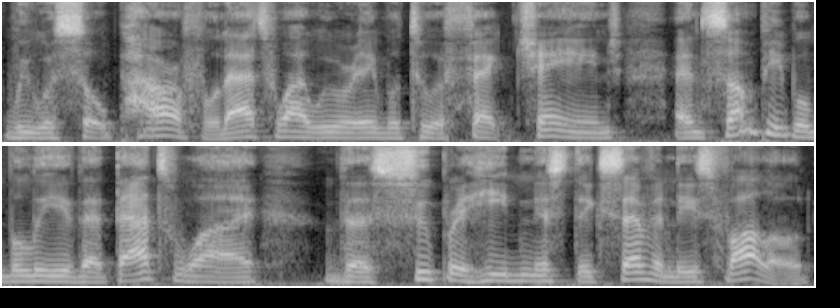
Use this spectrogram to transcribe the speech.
we were so powerful. That's why we were able to affect change. And some people believe that that's why the super hedonistic 70s followed,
